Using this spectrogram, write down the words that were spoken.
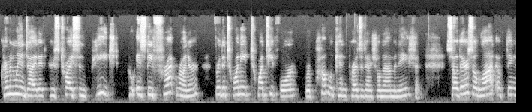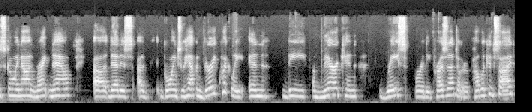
criminally indicted who's twice impeached, who is the front runner for the 2024 Republican presidential nomination. So there's a lot of things going on right now uh, that is uh, going to happen very quickly in the American race for the president on the Republican side.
